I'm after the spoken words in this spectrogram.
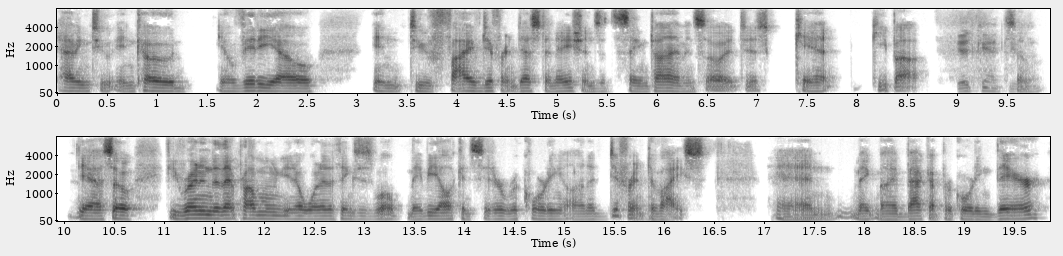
having to encode you know video into five different destinations at the same time. And so it just can't keep up. It can't keep So, up. yeah. So if you run into that problem, you know, one of the things is, well, maybe I'll consider recording on a different device and make my backup recording there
